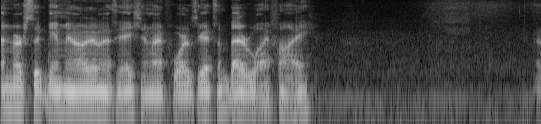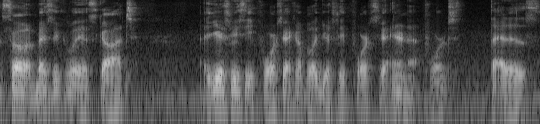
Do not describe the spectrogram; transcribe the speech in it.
immersive gaming audio investigation my ports get some better Wi-Fi. So basically, it's got a USB-C port, it's got a couple of USB ports, it's got internet ports. That is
